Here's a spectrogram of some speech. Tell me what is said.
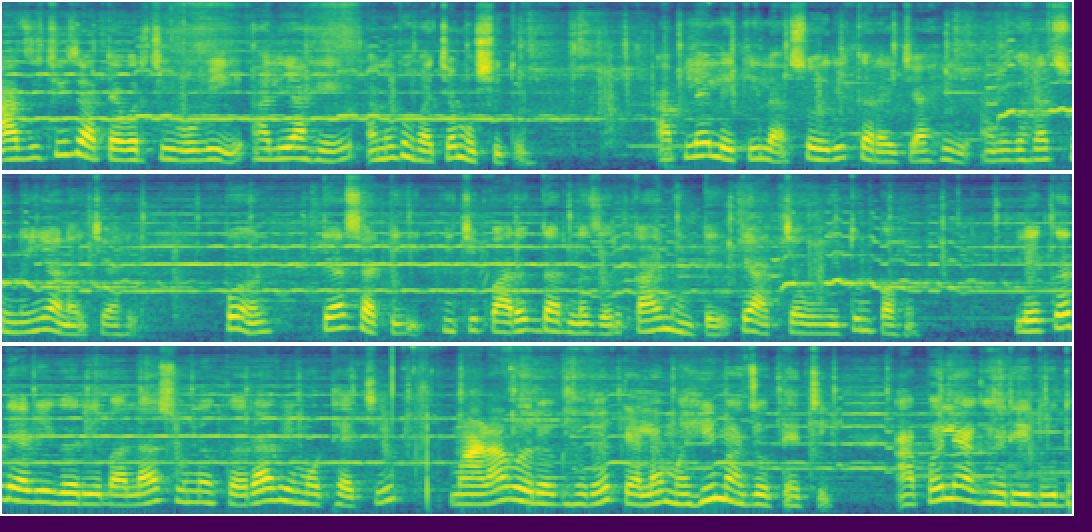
आजची जात्यावरची ओवी आली आहे अनुभवाच्या मुशीतून. आपल्या लेकीला सोयरी करायची आहे आणि घरात सुनही आणायची आहे. पण त्यासाठी हिची पारखदार नजर काय म्हणते ते आजच्या ओवीतून पाहू. लेक द्यावी गरीबाला सुन करावी मोठ्याची माळावर घर त्याला महिमा जोत्याची आपल्या घरी दूध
